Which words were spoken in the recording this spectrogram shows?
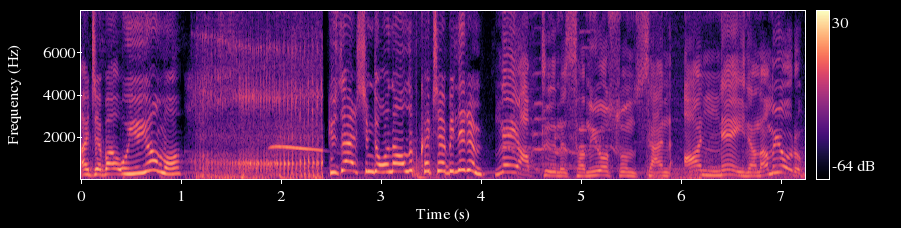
Acaba uyuyor mu? Güzel şimdi onu alıp kaçabilirim. Ne yaptığını sanıyorsun sen anne inanamıyorum.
